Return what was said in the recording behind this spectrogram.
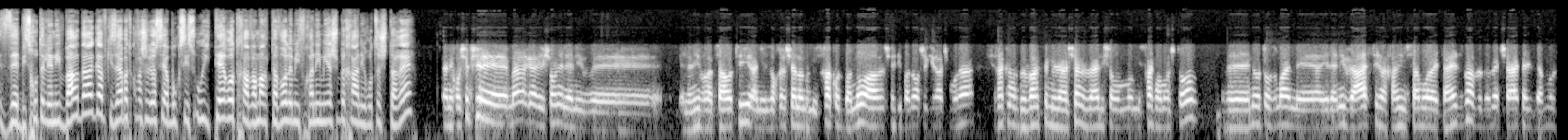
זה בזכות אליניב ברדה, אגב? כי זה היה בתקופה של יוסי אבוקסיס, הוא איתר אותך ואמר, תבוא למבחנים, יש בך, אני רוצה שתראה? אני חושב שמהרגע הראשון אליניב אליניב רצה אותי, אני זוכר שהיה לנו משחק עוד בנוער, שהייתי בנוער של קריית שמונה, שיחקנו עוד בווסרמיל הישן והיה לי שם משחק ממש טוב, ומאותו זמן אליניב ואסי רחמים שמו עליי את האצבע, ובאמת שהייתה את ההזדמנות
